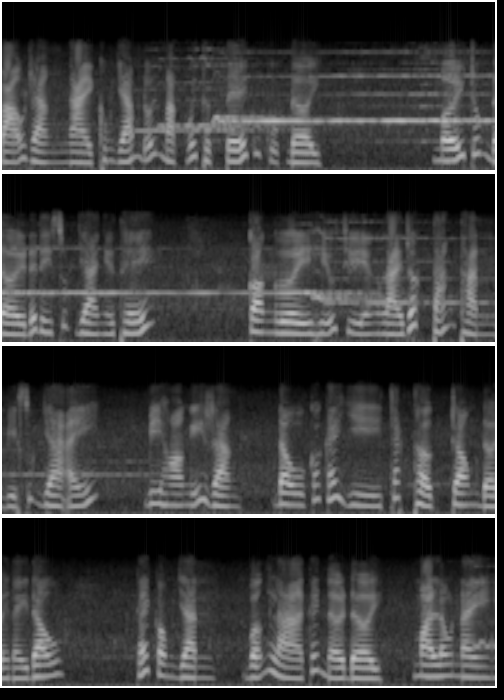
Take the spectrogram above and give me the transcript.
bảo rằng ngài không dám đối mặt với thực tế của cuộc đời, mới trốn đời để đi xuất gia như thế. Còn người hiểu chuyện lại rất tán thành việc xuất gia ấy, vì họ nghĩ rằng đâu có cái gì chắc thật trong đời này đâu. Cái công danh vẫn là cái nợ đời mà lâu nay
